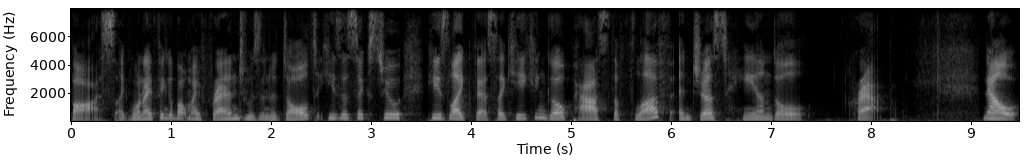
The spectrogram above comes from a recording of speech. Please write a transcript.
boss. Like when I think about my friend who's an adult, he's a 6 2, he's like this. Like he can go past the fluff and just handle crap. Now,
